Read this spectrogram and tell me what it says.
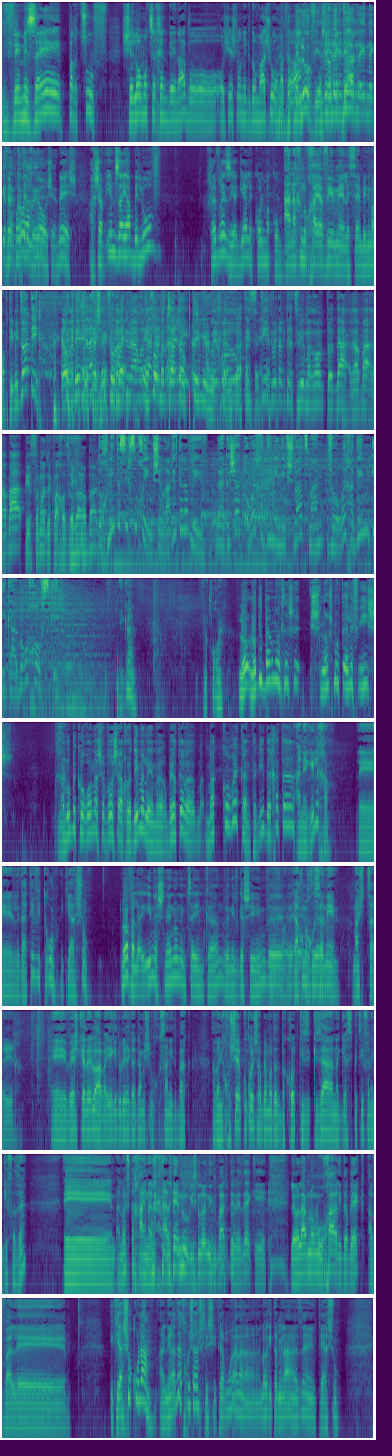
ומזהה פרצוף. שלא מוצא חן בעיניו, או, או שיש לו נגדו משהו, או מטרה. ובלוב, יש לו נגדו- ופותח- נגד הכל, ופותח אה, באש, כן. באש. עכשיו, אם זה היה בלוב, חבר'ה, זה יגיע לכל מקום. אנחנו חייבים אה, לסיים בנימה אופטימית זאתי. עורך דין מנשה איפה כהן מהמוסד איפה הישראלי מצאת אופטימיות כאן? לבוררות עסקית ודוקטור צבי מרום, תודה רבה רבה, פרסומות וכבר חוזרים. תודה רבה. תוכנית הסכסוכים של רדיו תל אביב, בהגשת עורך הדין יניב שוורצמן ועורך הדין יגאל בורוכובסקי. יגאל, מה קורה? לא, לא דיברנו על זה ש-300 אלף איש חלו בקורונה שבוע שאנחנו יודעים עליהם הרבה יותר. מה- קורה כאן? תגיד, איך אתה... אני אגיד לך, לדעתי ויתרו, התייאשו. לא, אבל הנה, שנינו נמצאים כאן ונפגשים. ו- נכון, כי אנחנו אה, מחוסנים, מה שצריך, אה, ויש כאלה, לא, אבל יגידו לי רגע, גם מי שמחוסן נדבק. אבל אני חושב, קודם כל יש הרבה מאוד הדבקות, כי זה- כי זה הנג- הספציפי הנגיף הזה. אה, אני לא אפתח עין על- עלינו שלא נדבקתי וזה, כי לעולם לא מאוחר להידבק, אבל אה, התייאשו כולם. אני, זו התחושה שלי, שהתייאמו, יאללה, לא אגיד את המילה הזה, התייאשו.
